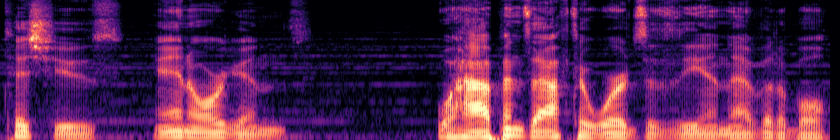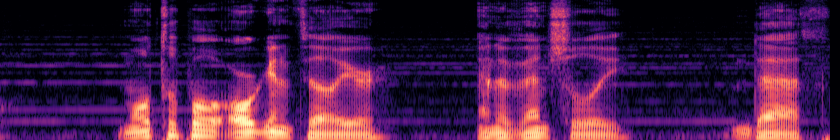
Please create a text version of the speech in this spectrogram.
tissues, and organs. What happens afterwards is the inevitable multiple organ failure, and eventually, death.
